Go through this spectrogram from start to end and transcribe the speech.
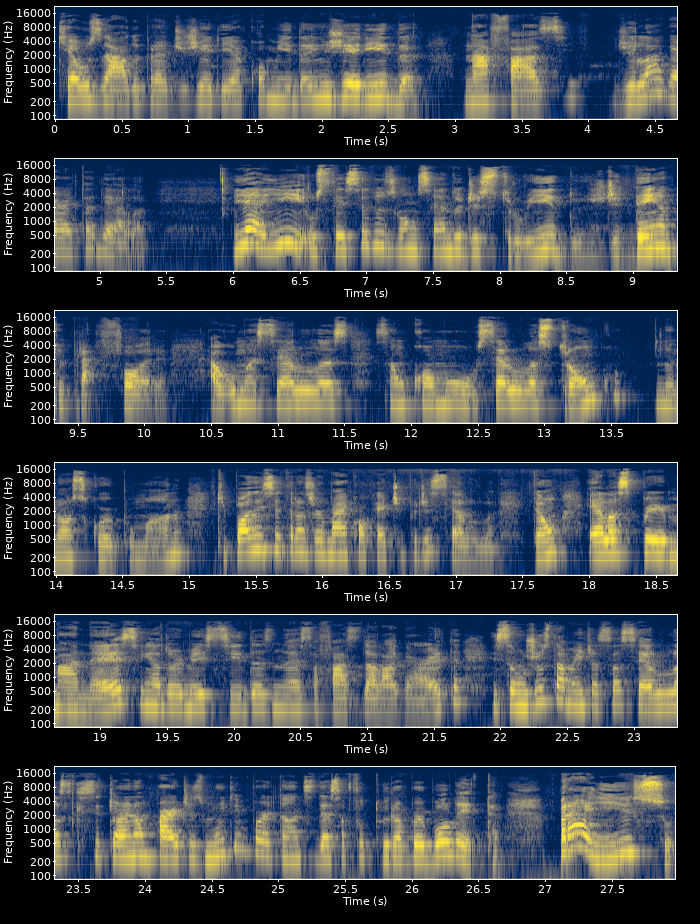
que é usado para digerir a comida ingerida na fase de lagarta dela. E aí os tecidos vão sendo destruídos de dentro para fora. Algumas células são como células tronco, no nosso corpo humano que podem se transformar em qualquer tipo de célula. Então, elas permanecem adormecidas nessa fase da lagarta e são justamente essas células que se tornam partes muito importantes dessa futura borboleta. Para isso,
